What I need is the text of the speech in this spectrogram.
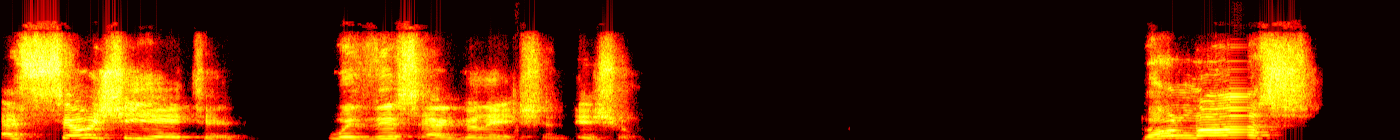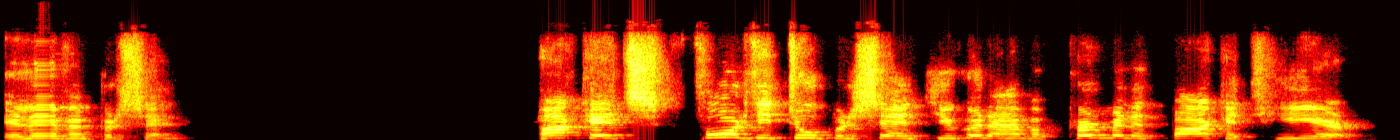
associated with this angulation issue. Bone loss, 11%. Pockets, 42%. You're going to have a permanent pocket here.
